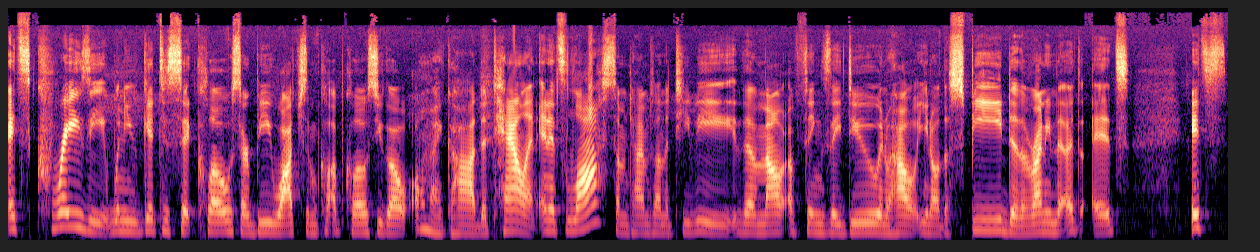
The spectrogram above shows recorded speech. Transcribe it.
It's crazy when you get to sit close or be watch them up close. You go, oh my god, the talent, and it's lost sometimes on the TV. The amount of things they do and how you know the speed to the running. It's it's, it's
